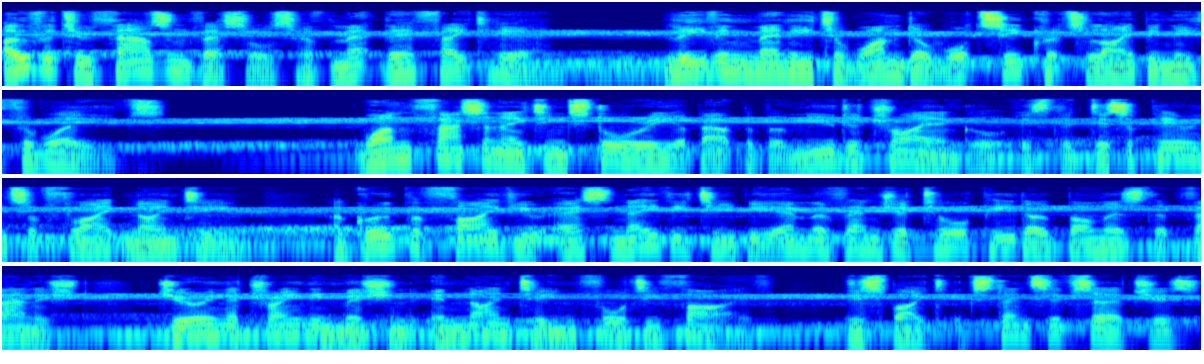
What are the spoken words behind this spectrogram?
Over 2,000 vessels have met their fate here, leaving many to wonder what secrets lie beneath the waves. One fascinating story about the Bermuda Triangle is the disappearance of Flight 19, a group of five U.S. Navy TBM Avenger torpedo bombers that vanished during a training mission in 1945. Despite extensive searches,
